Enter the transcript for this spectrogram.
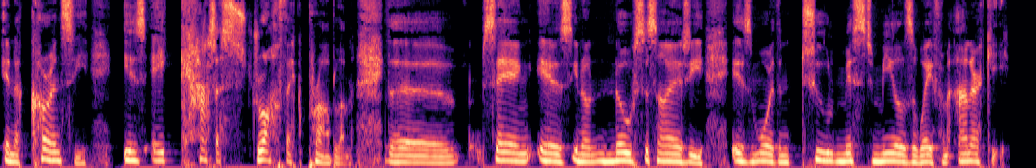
in a currency is a catastrophic problem. The saying is, you know, no society is more than two missed meals away from anarchy.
